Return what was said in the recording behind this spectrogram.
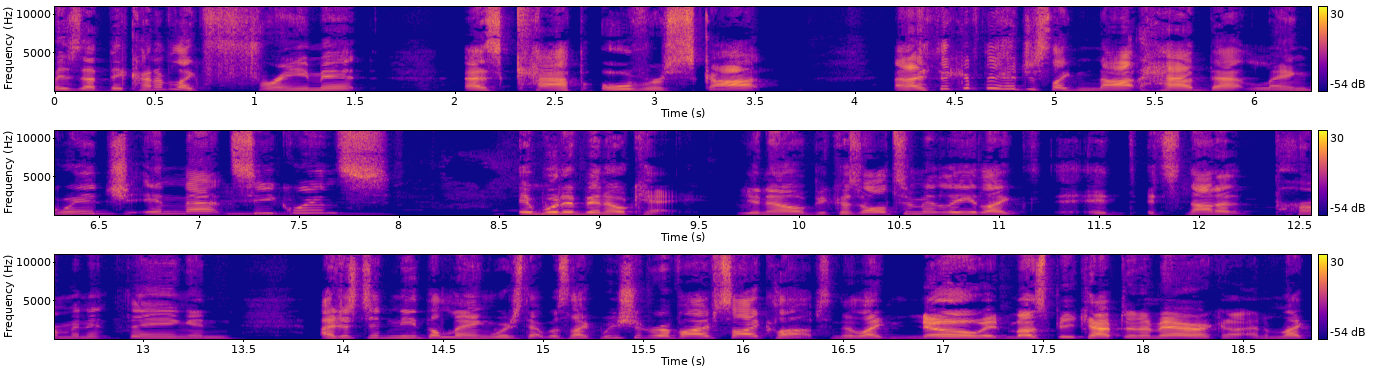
is that they kind of like frame it as cap over scott. And i think if they had just like not had that language in that mm. sequence it would have been okay you know? Because ultimately like it, it's not a permanent thing and i just didn't need the language that was like we should revive cyclops. And they're like no it must be captain america. And i'm like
